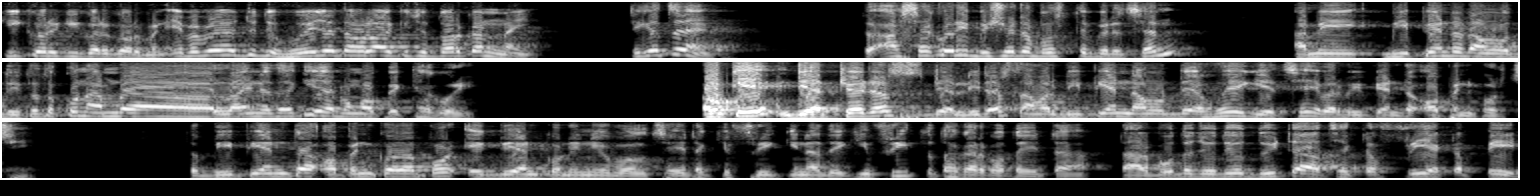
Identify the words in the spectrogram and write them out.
কি করে কি করে করবেন? এভাবে যদি হয়ে যায় তাহলে আর কিছু দরকার নাই। ঠিক আছে? তো আশা করি বিষয়টা বুঝতে পেরেছেন। আমি ভিপিএনটা ডাউনলোড দিই। ততক্ষণ আমরা লাইনে থাকি এবং অপেক্ষা করি। Okay dear traders dear leaders আমার ভিপিএন ডাউনলোড দেওয়া হয়ে গিয়েছে, এবার ভিপিএনটা ওপেন করছি। তো ভিপিএনটা ওপেন করার পর এগ্রি অ্যান্ড কন্টিনিউ বলছে, এটা কি ফ্রি কিনা দেখি? ফ্রি তো থাকার কথা এটা। তার মধ্যে যদিও দুইটা আছে, একটা ফ্রি একটা পেড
